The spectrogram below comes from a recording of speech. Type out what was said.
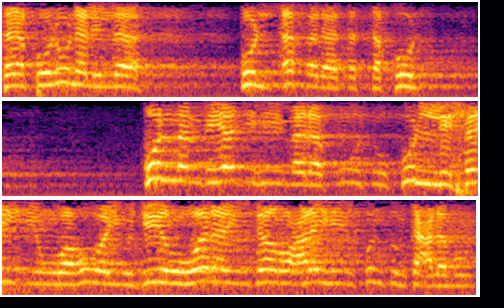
سيقولون لله قل أفلا تتقون؟ قل من بيده ملكوت كل شيء وهو يجير ولا يجار عليه إن كنتم تعلمون.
